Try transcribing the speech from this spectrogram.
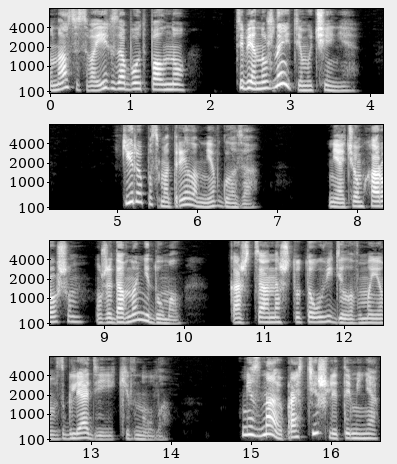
У нас и своих забот полно. Тебе нужны эти мучения? Кира посмотрела мне в глаза. Ни о чем хорошем уже давно не думал. Кажется, она что-то увидела в моем взгляде и кивнула. «Не знаю, простишь ли ты меня,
